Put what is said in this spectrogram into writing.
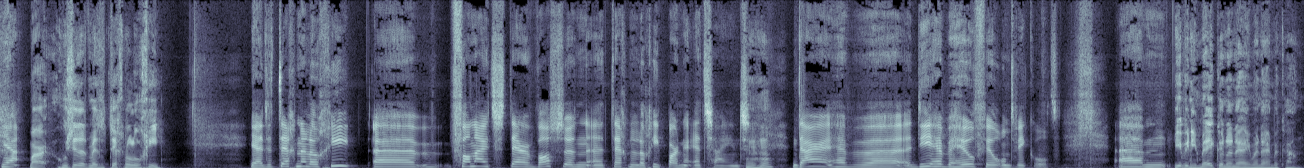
Ja. Maar hoe zit het met de technologie? Ja, de technologie uh, vanuit Ster was een uh, technologiepartner AdScience. Mm -hmm. Daar hebben we, die hebben heel veel ontwikkeld. Um, die hebben niet mee kunnen nemen, neem ik aan.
